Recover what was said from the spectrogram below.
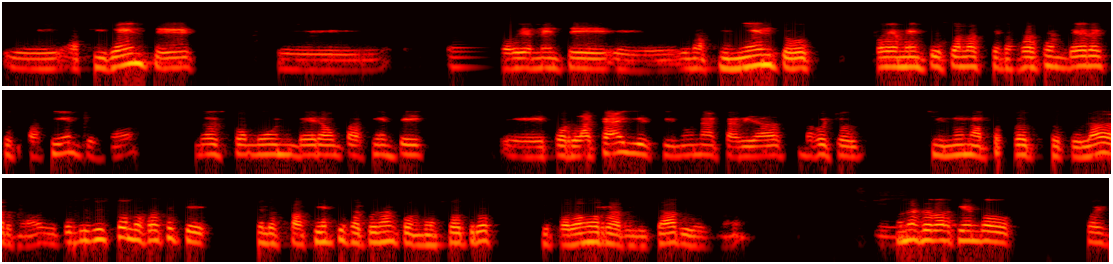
eh, accidentes, eh, obviamente eh, nacimientos, obviamente son las que nos hacen ver a estos pacientes, ¿no? No es común ver a un paciente eh, por la calle sin una cavidad, mejor dicho, sin una prótesis ocular, ¿no? Entonces esto nos hace que, que, los pacientes acudan con nosotros y podamos rehabilitarlos, ¿no? Sí. Una se va haciendo, pues,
